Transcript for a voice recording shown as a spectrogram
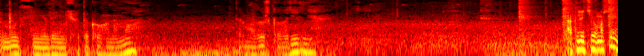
Емульсії ніде нічого такого нема. Тормозушка в рівні. А ключи в машині?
